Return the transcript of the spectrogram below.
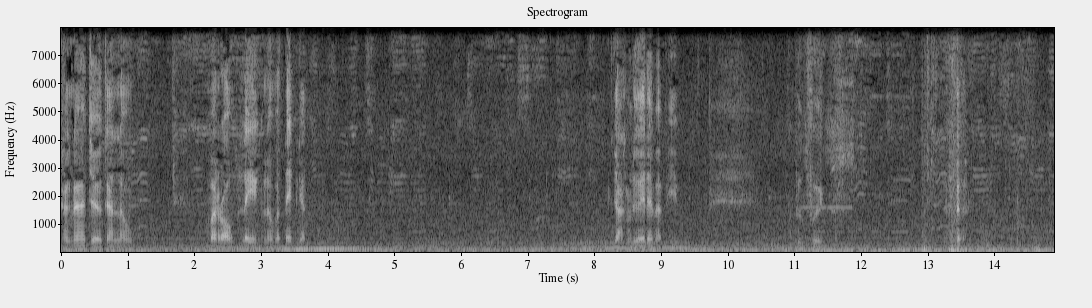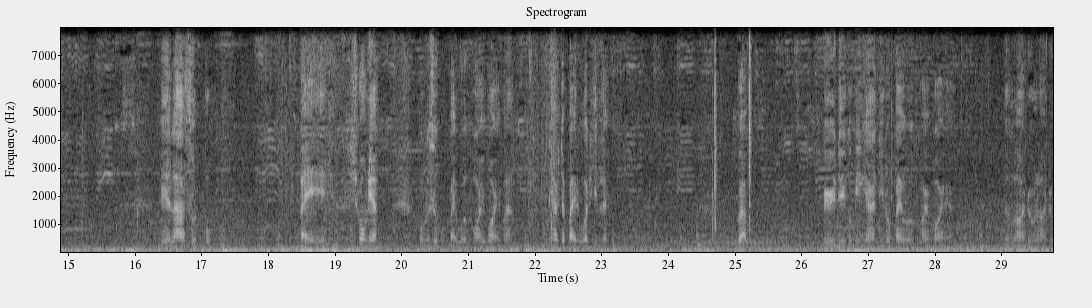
ครั้งหน้าเจอกันแล้ว มาร้องเพลงแล้วมาเต้นกัน อยากเลื้อยได้แบบพิมพ์เพิ่งฟื้นนี่ล่าสุดผมไปช่วงเนี้ย ผมรู้สึกผมไปเวิร์กพอยต์บ่อยมาก แทบจะไปทุกอาทิตย์เลย แบบ อยู่ดีก็มีงานที่ต้องไปเวิร์กพอยบ่อยอะเดี๋ยวรอดูรอดู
